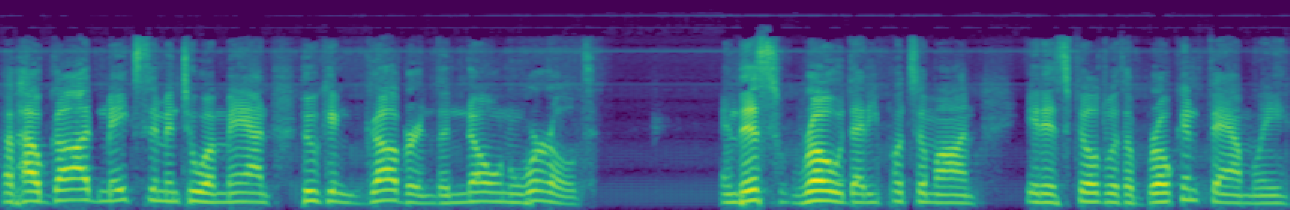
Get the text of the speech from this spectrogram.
of how God makes him into a man who can govern the known world. And this road that he puts him on, it is filled with a broken family,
